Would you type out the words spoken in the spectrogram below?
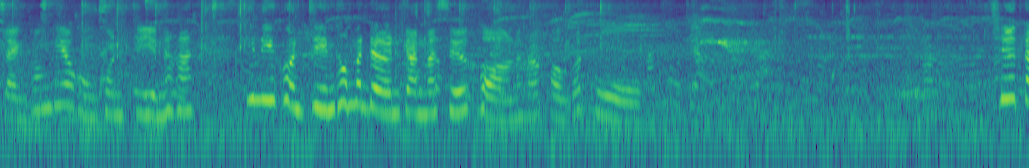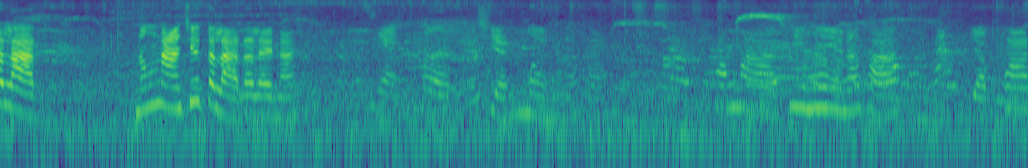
แหล่งท่องเที่ยวของคนจีนนะคะ ที่นี่คนจีนเขามาเดินกันมาซื้อของนะคะ ของก็ถูก ชื่อตลาดน้องนาชื่อตลาดอะไรนะ เสียงเหมือน เฉียนเหมินนะคะถ้ามาที่นี่นะคะ อย่าพลาด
